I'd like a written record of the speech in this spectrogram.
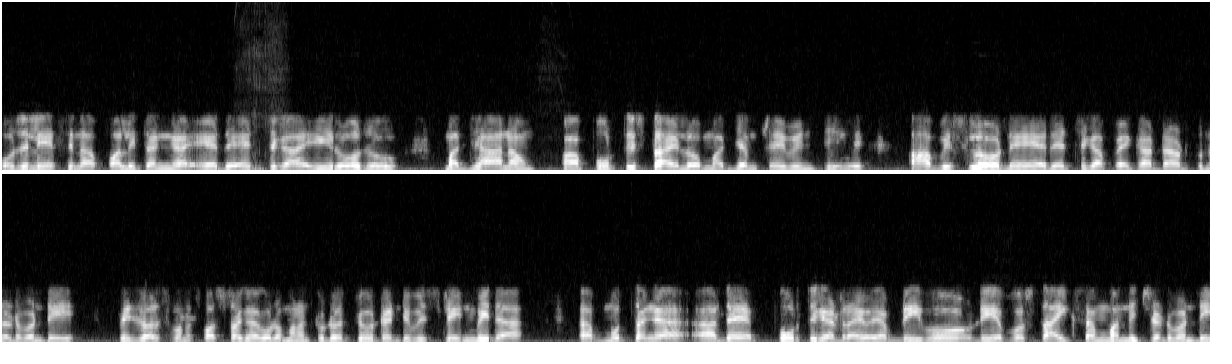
వదిలేసిన ఫలితంగా యథేచ్ఛగా ఈ రోజు మధ్యాహ్నం ఆ, పూర్తి స్థాయిలో మద్యం సేవించి ఆఫీస్లోనే యథేచ్ఛగా పేకాట ఆడుతున్నటువంటి విజువల్స్ మనం స్పష్టంగా కూడా మనం చూడొచ్చు. ట్వంటీ స్క్రీన్ మీద మొత్తంగా అదే పూర్తిగా డ్రైవర్ ఎఫ్డిఓ డిఎఫ్ఓ స్థాయికి సంబంధించినటువంటి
